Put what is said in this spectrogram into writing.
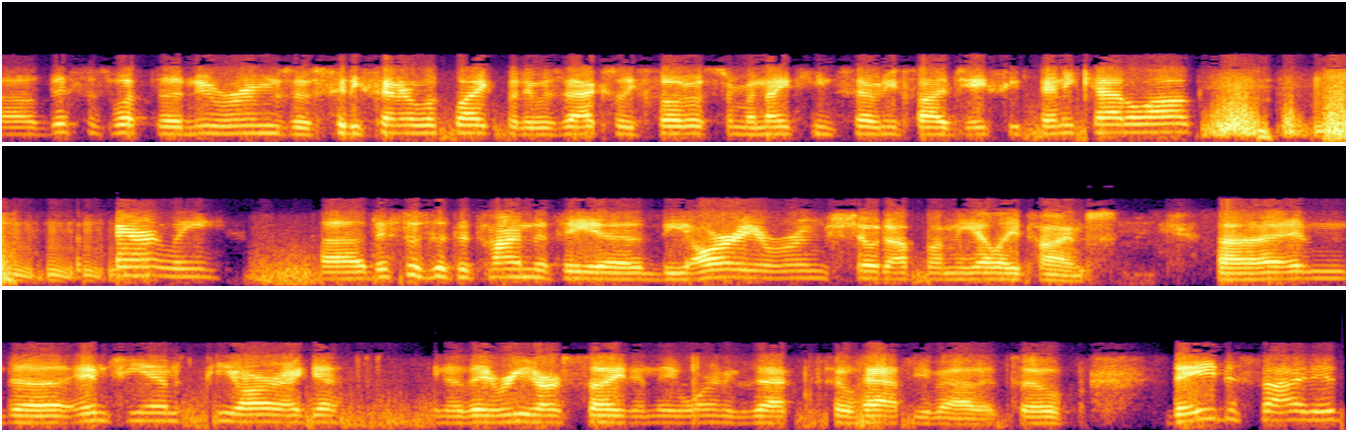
uh, this is what the new rooms of City Center look like, but it was actually photos from a 1975 J.C. Penney catalog. Apparently, Uh, this was at the time that the uh, the Aria room showed up on the LA Times, uh, and uh, MGM's PR, I guess, you know, they read our site and they weren't exactly so happy about it. So they decided,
